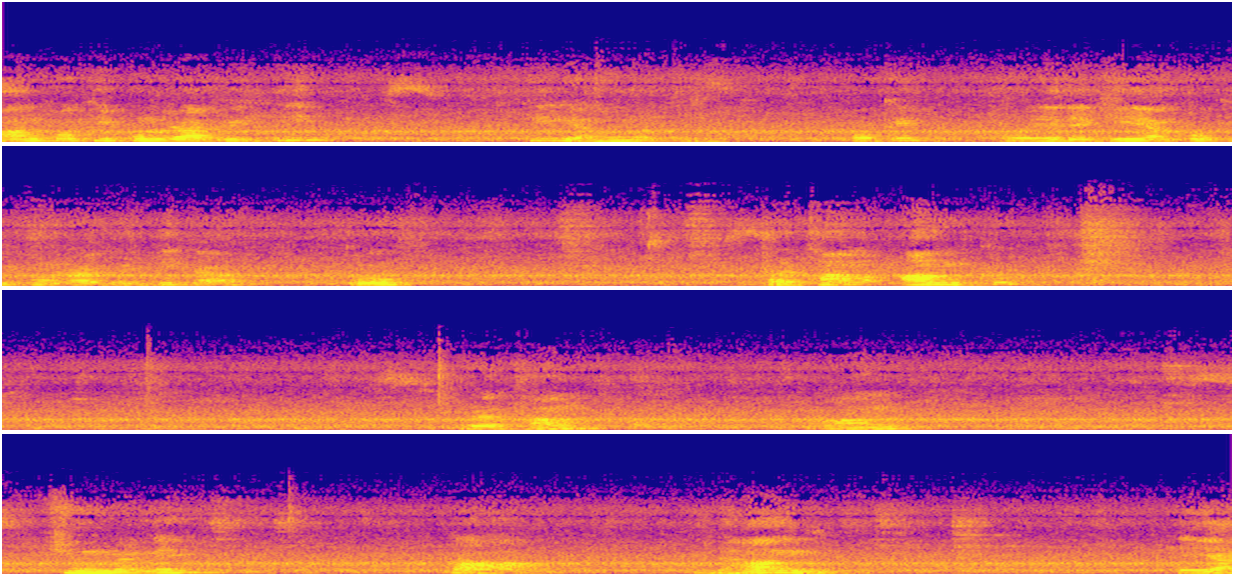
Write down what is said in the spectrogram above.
अंकों की पुनरावृत्ति की अनुमति ओके? तो ये देखिए अंकों की पुनरावृत्ति का तो प्रथम अंक प्रथम अंक चुनने का ढंग या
